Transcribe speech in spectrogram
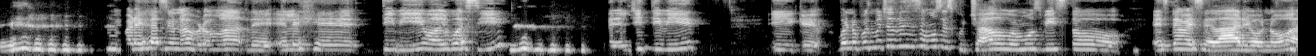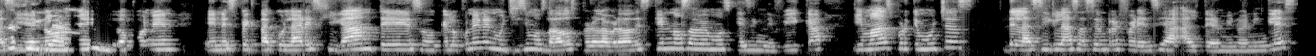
mi pareja hace una broma de LGTV o algo así, del GTV, y que, bueno, pues muchas veces hemos escuchado o hemos visto este abecedario, ¿no? Así enorme, lo ponen en espectaculares gigantes o que lo ponen en muchísimos lados, pero la verdad es que no sabemos qué significa y más porque muchas de las siglas hacen referencia al término en inglés.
